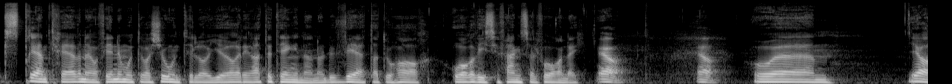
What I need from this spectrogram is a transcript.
ekstremt krevende å finne motivasjon til å gjøre de rette tingene når du vet at du har årevis i fengsel foran deg. Ja. Ja. Og uh, ja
